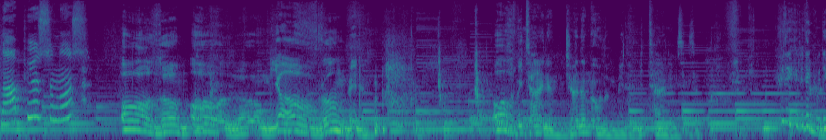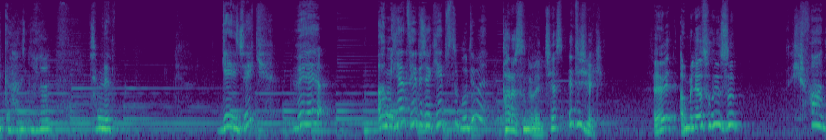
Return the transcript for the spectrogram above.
Ne yapıyorsunuz? Oğlum, oğlum, yavrum benim. Oh bir tanem, canım oğlum benim, bir tanem size. Bir dakika, bir dakika, bir dakika. Şimdi gelecek ve ameliyat edecek. Hepsi bu değil mi? Parasını vereceğiz, edecek. Evet, ameliyat oluyorsun. İrfan,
